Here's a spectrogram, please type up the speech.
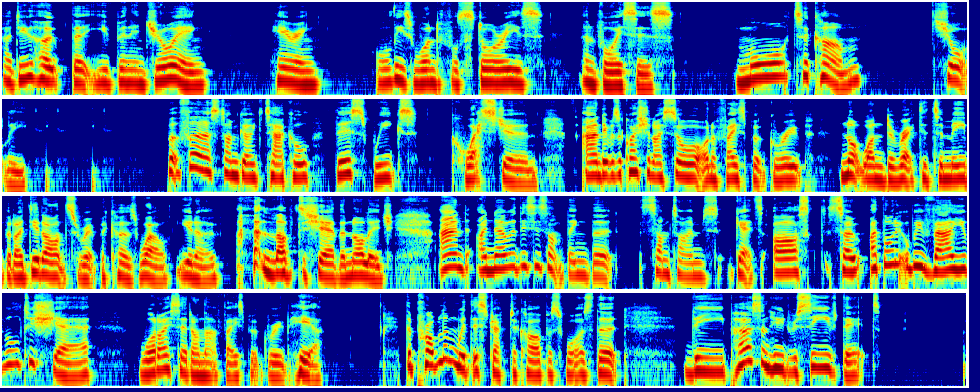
I do hope that you've been enjoying hearing all these wonderful stories and voices. More to come shortly. But first, I'm going to tackle this week's question. And it was a question I saw on a Facebook group, not one directed to me, but I did answer it because, well, you know, I love to share the knowledge. And I know this is something that sometimes gets asked, so I thought it would be valuable to share what I said on that Facebook group here. The problem with this Streptocarpus was that the person who'd received it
